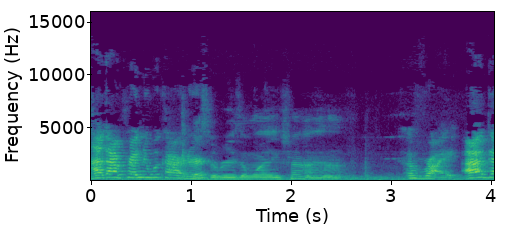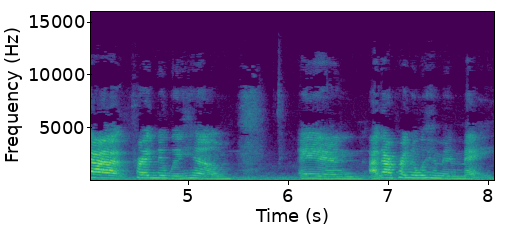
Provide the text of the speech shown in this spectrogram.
I got pregnant with Carter. That's the reason why you shine, huh? Right. I got pregnant with him and I got pregnant with him in May.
